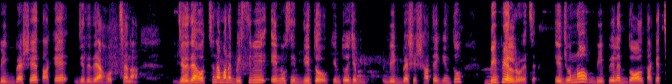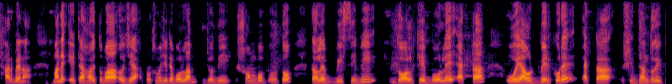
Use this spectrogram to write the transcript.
বিগ ব্যাশে তাকে যেতে দেওয়া হচ্ছে না। যেতে দেওয়া হচ্ছে না মানে বিসিবি এনওসি দিত, কিন্তু এই যে বিগ ব্যাশের সাথে কিন্তু বিপিএল রয়েছে। এই জন্য বিপিএল এর দল তাকে ছাড়বে না। মানে এটা হয়তোবা ওই যে প্রথমে যেটা বললাম, যদি সম্ভব হতো, তাহলে বিসিবি দলকে বলে একটা ওয়ে আউট বের করে একটা সিদ্ধান্ত দিত।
